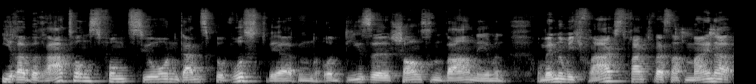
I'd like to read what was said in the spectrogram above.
ihrer Beratungsfunktion ganz bewusst werden und diese Chancen wahrnehmen. Und wenn du mich fragst, fragst was nach meiner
